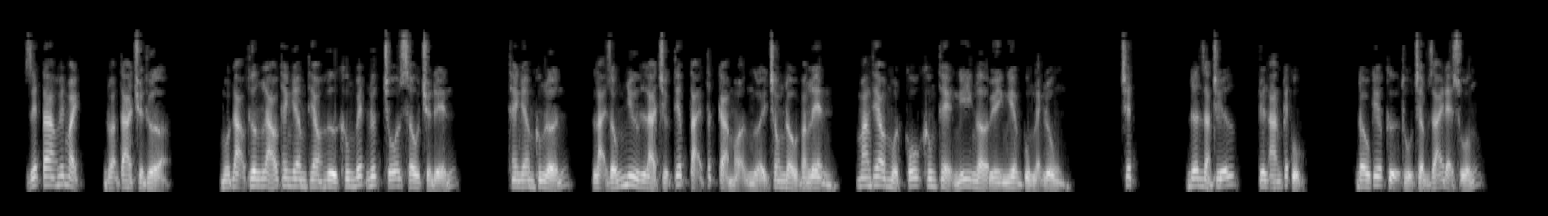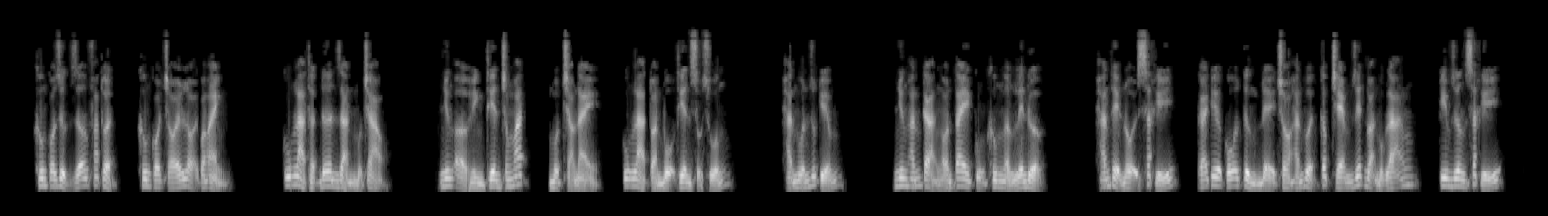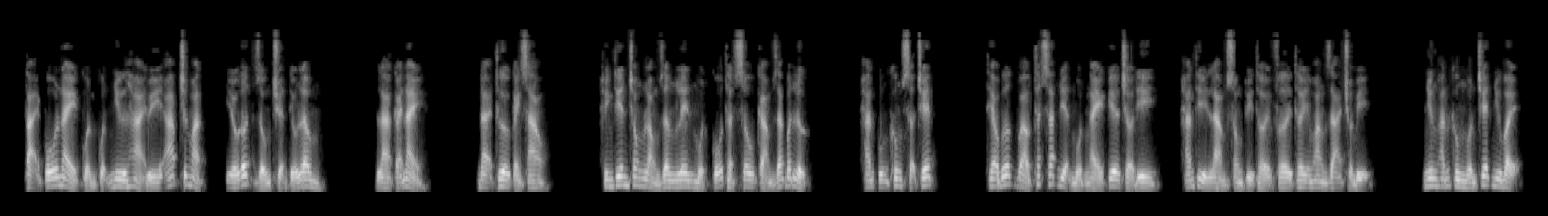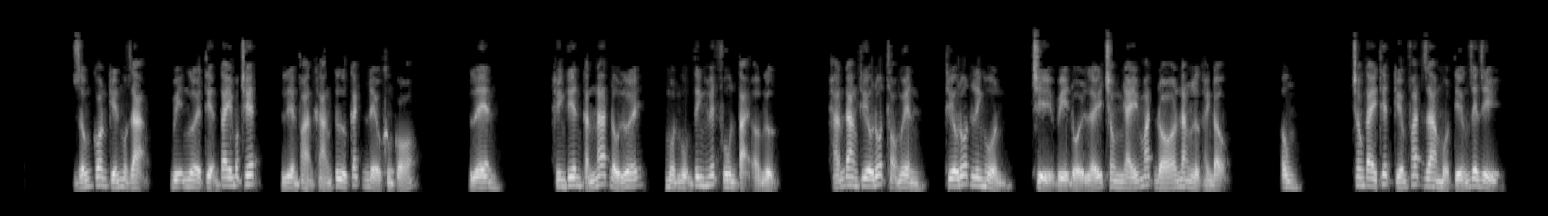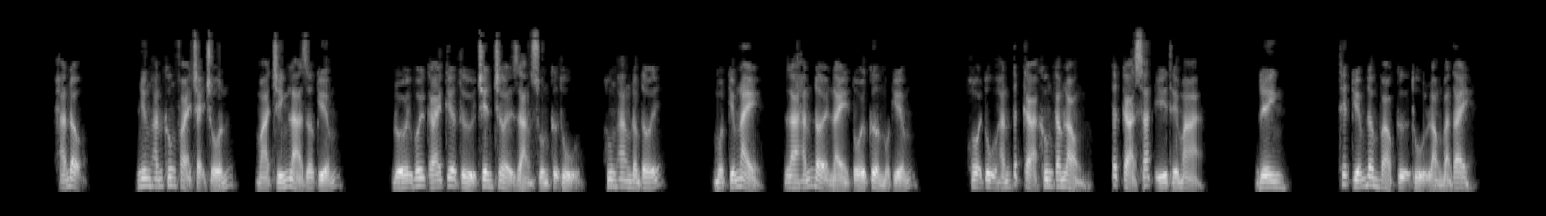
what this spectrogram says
Giết ta huyết mạch, đoạn ta truyền thừa. Một đạo thương lão thanh âm theo hư không biết nước chỗ sâu chuyển đến. Thanh âm không lớn, lại giống như là trực tiếp tại tất cả mọi người trong đầu vang lên, mang theo một cô không thể nghi ngờ uy nghiêm cùng lạnh lùng. Chết. Đơn giản chữ, tuyên án kết cục. Đầu kia cự thủ chậm rãi đẻ xuống. Không có rực rỡ pháp thuật, không có trói lọi quang ảnh. Cũng là thật đơn giản một chảo nhưng ở hình thiên trong mắt, một chảo này cũng là toàn bộ thiên sổ xuống. Hắn muốn rút kiếm, nhưng hắn cả ngón tay cũng không ngẩng lên được. Hắn thể nội sát khí, cái kia cố từng để cho hắn vượt cấp chém giết đoạn mục lãng, kim dương sát khí, tại cố này quần quận như hải uy áp trước mặt, yếu ớt giống chuyện tiếu lâm. Là cái này. Đại thừa cảnh sao? Hình thiên trong lòng dâng lên một cỗ thật sâu cảm giác bất lực. Hắn cũng không sợ chết. Theo bước vào thất sát điện một ngày kia trở đi, hắn thì làm xong tùy thời phơi thây hoang dã chuẩn bị. Nhưng hắn không muốn chết như vậy. Giống con kiến một dạng, bị người tiện tay bóc chết, liền phản kháng tư cách đều không có lên. Hình tiên cắn nát đầu lưỡi, một ngụm tinh huyết phun tại ở ngực. Hắn đang thiêu đốt thọ nguyên, thiêu đốt linh hồn, chỉ vì đổi lấy trong nháy mắt đó năng lực hành động. Ông! Trong tay thiết kiếm phát ra một tiếng rên rỉ. Hắn động. Nhưng hắn không phải chạy trốn, mà chính là giơ kiếm. Đối với cái kia từ trên trời giáng xuống cự thủ, hung hăng đâm tới. Một kiếm này, là hắn đời này tối cường một kiếm. Hội tụ hắn tất cả không cam lòng, tất cả sát ý thế mà. Đinh! Thiết kiếm đâm vào cự thủ lòng bàn tay.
